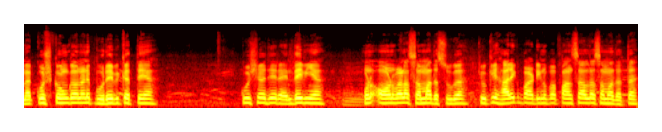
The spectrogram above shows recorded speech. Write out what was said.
ਮੈਂ ਕੁਝ ਕਹੂੰਗਾ ਉਹਨਾਂ ਨੇ ਪੂਰੇ ਵੀ ਕੀਤੇ ਆ। ਕੁਝ ਅਜੇ ਰਹਿੰਦੇ ਵੀ ਆ। ਹੁਣ ਆਉਣ ਵਾਲਾ ਸਮਾਂ ਦੱਸੂਗਾ, ਕਿਉਂਕਿ ਹਰ ਇੱਕ ਪਾਰਟੀ ਨੂੰ ਆਪਾਂ 5 ਸਾਲ ਦਾ ਸਮਾਂ ਦਿੱਤਾ।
